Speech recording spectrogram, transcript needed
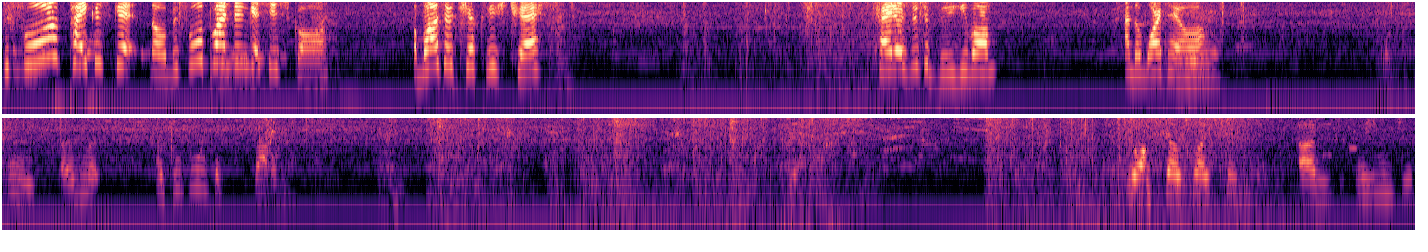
before Pecos get no, before Brandon gets his scar, I might as well check his chest. Okay, there's just a boogie bomb and the white hair. Yeah. Jeez, um, the people with the battle pass. Yeah. Yo, I'm so close to um 300.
